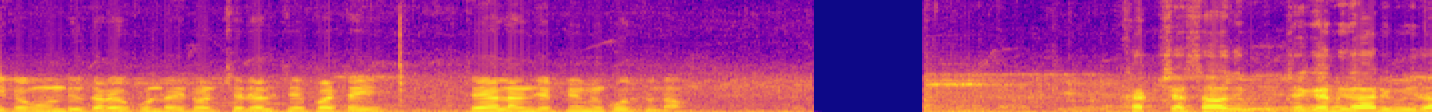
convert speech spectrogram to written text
ఇక ముందు జరగకుండా ఇటువంటి చర్యలు చేపట్టి చేయాలని చెప్పి మేము కోరుతున్నాం. కక్ష సాధింపు జగన్ గారి మీద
